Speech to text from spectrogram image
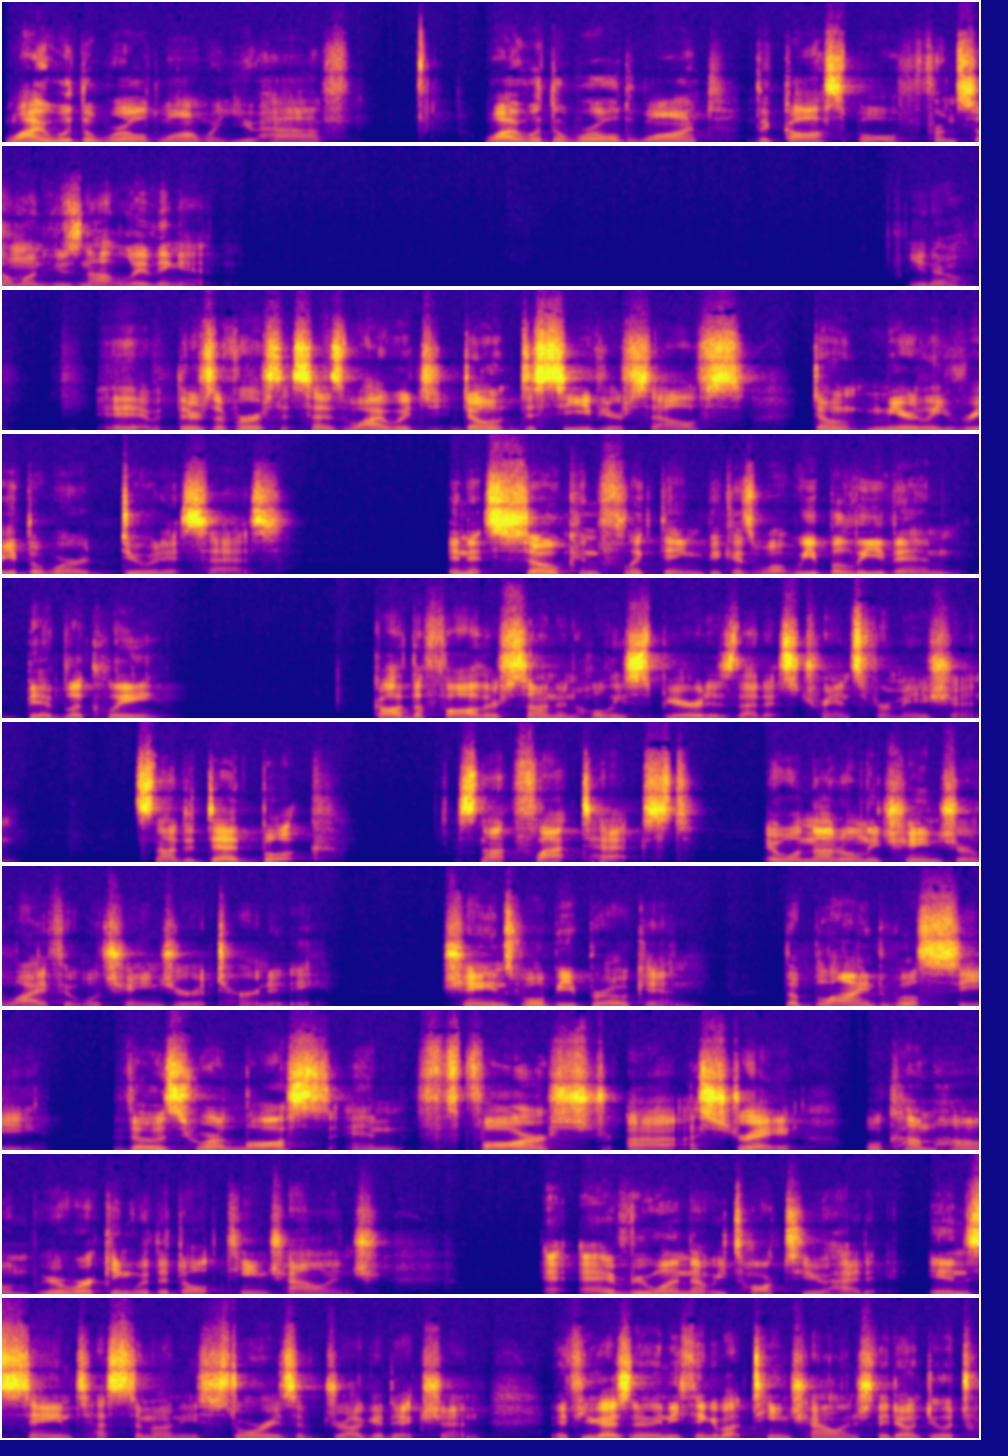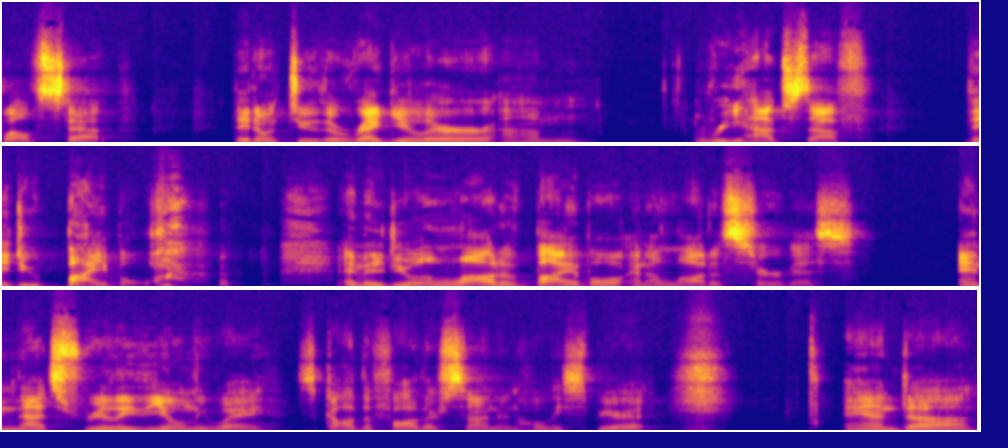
Why would the world want what you have? Why would the world want the gospel from someone who's not living it? You know, it, there's a verse that says, "Why would you, don't deceive yourselves? Don't merely read the word, do what it says." And it's so conflicting because what we believe in biblically, God the Father, Son, and Holy Spirit, is that it's transformation. It's not a dead book. It's not flat text. It will not only change your life, it will change your eternity. Chains will be broken. The blind will see. Those who are lost and far uh, astray will come home. We were working with Adult Teen Challenge. Everyone that we talked to had insane testimonies, stories of drug addiction. And if you guys know anything about Teen Challenge, they don't do a 12 step, they don't do the regular um, rehab stuff. They do Bible. and they do a lot of Bible and a lot of service. And that's really the only way. It's God the Father, Son, and Holy Spirit. And, uh,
